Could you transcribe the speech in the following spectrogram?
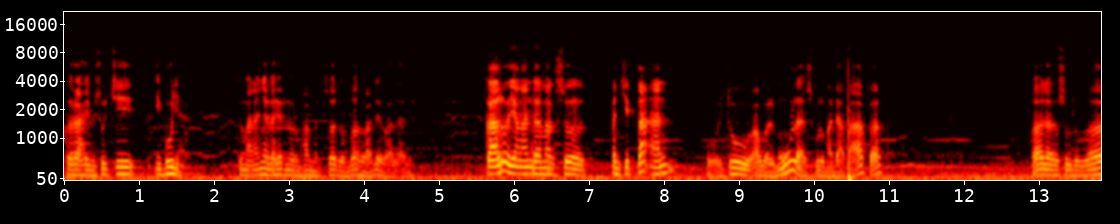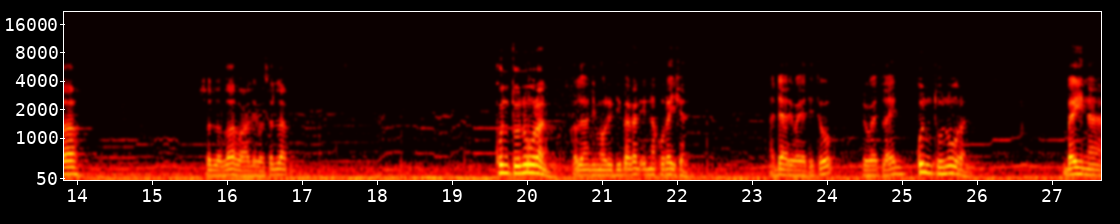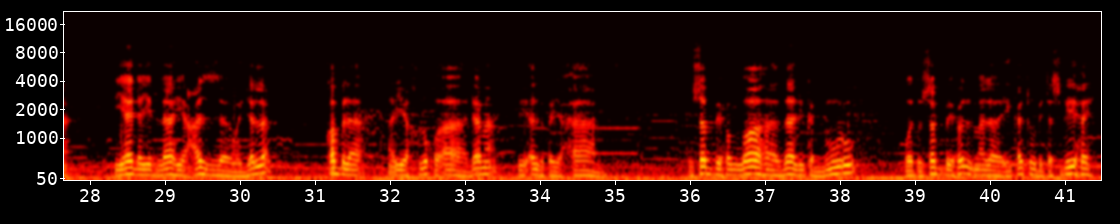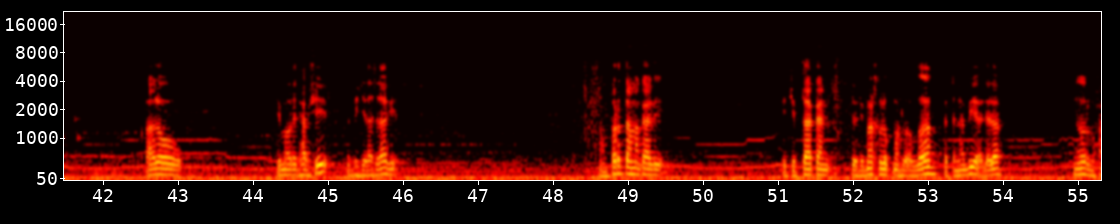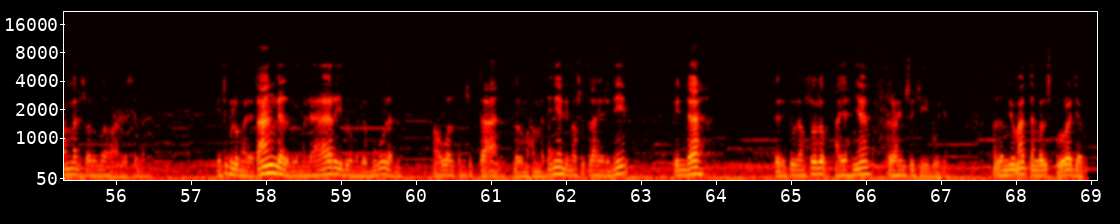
ke rahim suci ibunya. Itu maknanya lahir Nur Muhammad sallallahu alaihi wasallam. Kalau yang Anda maksud penciptaan, oh itu awal mula sebelum ada apa-apa. Qala Rasulullah sallallahu alaihi wasallam kuntu nuran kalau yang di Maulid dibakan inna Quraisyan ada riwayat itu, riwayat lain, kuntu nuran baina yadayillahi azza wa jalla qabla an yakhluqa adama bi alfi am. Dhalika an-nuru wa tusabbihu al-malaikatu bi tasbihih. Kalau di Maulid Habsyi lebih jelas lagi. Yang pertama kali diciptakan dari makhluk makhluk Allah. Kata Nabi adalah Nur Muhammad Sallallahu Alaihi Wasallam. Itu belum ada tanggal belum ada hari belum ada bulan awal penciptaan Nur Muhammad. Ini yang dimaksud terakhir ini pindah dari tulang sulub ayahnya ke rahim suci ibunya. Malam Jumat tanggal 10 Rajab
